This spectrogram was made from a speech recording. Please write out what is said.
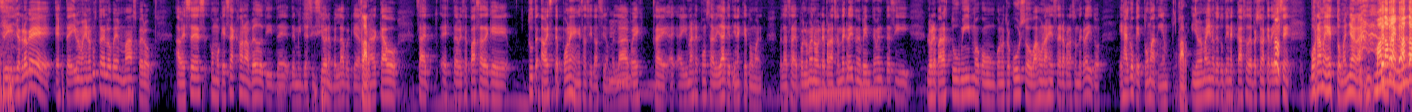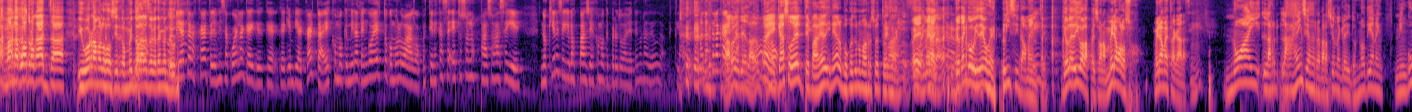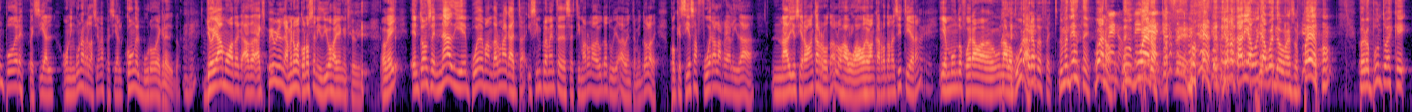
Sí, yo creo que, este, y me imagino que ustedes lo ven más, pero a veces como que esa accountability de, de mis decisiones, ¿verdad? Porque al Claro. fin y al cabo, o sea, este, a veces pasa de que tú te- a veces te pones en esa situación, ¿verdad? Pues, o sea, hay, hay una responsabilidad que tienes que tomar, ¿verdad? O sea, por lo menos reparación de crédito, independientemente si lo reparas tú mismo con, con nuestro curso o vas a una agencia de reparación de crédito, es algo que toma tiempo. Claro. Y yo me imagino que tú tienes casos de personas que te dicen, bórrame esto mañana. Mándame, manda, manda cuatro cartas y bórrame los 200 mil dólares que tengo en deuda. Olvídate las cartas, ellos ni se acuerdan que, que- que- que hay que enviar cartas. Es como que, mira, tengo esto, ¿cómo lo hago? Pues tienes que hacer, estos son los pasos a seguir. No quieren seguir los pasos y es como que, pero todavía tengo la deuda. Pues claro, tú mandaste la carta. Claro que tienes la deuda. No, en el caso de él, te pagué dinero porque tú no me has resuelto Exacto. nada. Y mira, yo tengo videos explícitamente. Yo le digo a las personas, mírame a los ojos, mírame esta cara. No hay, la- las agencias de reparación de créditos no tienen ningún poder especial o ninguna relación especial con el buró de crédito. Yo llamo a, a The Experience y a mí no me conoce ni Dios ahí en Experience. ¿Ok? Entonces nadie puede mandar una carta y simplemente desestimar una deuda tuya de 20 mil dólares. Porque si esa fuera la realidad, nadie hiciera bancarrota, los abogados de bancarrota no existieran Correcto. y el mundo fuera una locura. Fuera perfecto. ¿No me entiendes? Bueno, Bueno, uh, yo no sé si. Yo no estaría muy de acuerdo con eso. Pero, pero el punto es que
